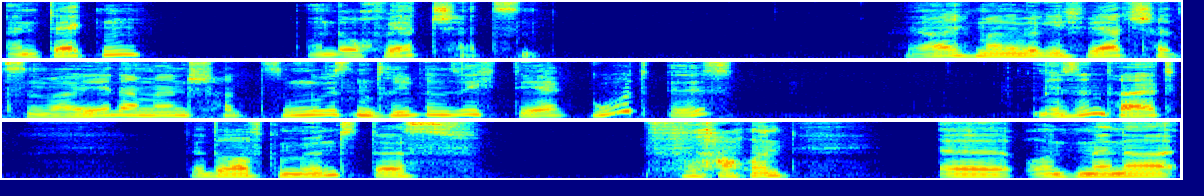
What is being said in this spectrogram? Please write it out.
entdecken und auch wertschätzen. Ja, ich meine wirklich wertschätzen, weil jeder Mensch hat so einen gewissen Trieb in sich, der gut ist. Wir sind halt darauf gemünzt, dass Frauen äh, und Männer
